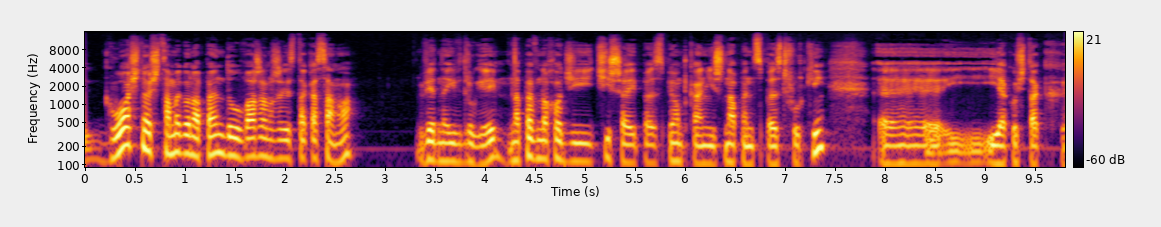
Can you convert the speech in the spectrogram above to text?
głośność samego napędu uważam, że jest taka sama w jednej i w drugiej. Na pewno chodzi ciszej PS5 niż napęd z PS4 e, i jakoś tak,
